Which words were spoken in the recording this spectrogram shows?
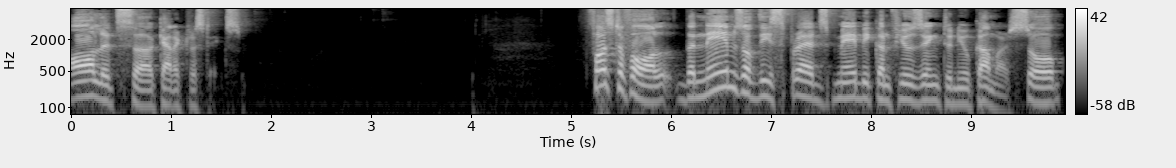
all its uh, characteristics. First of all, the names of these spreads may be confusing to newcomers. So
